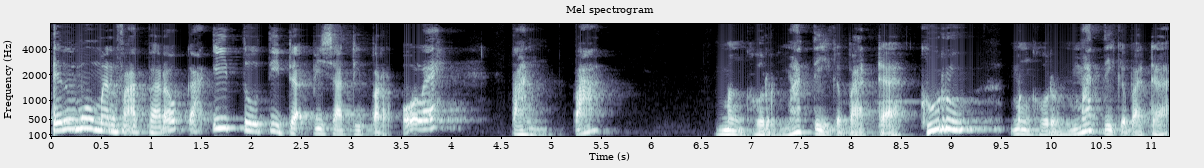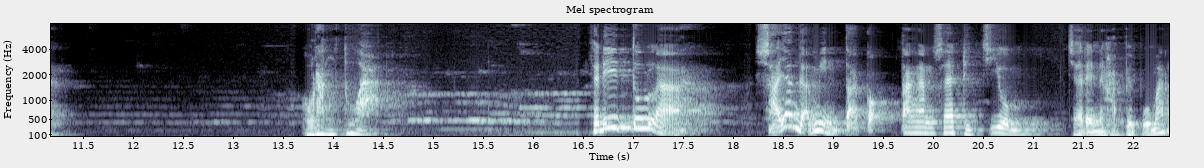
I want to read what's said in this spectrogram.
Ilmu manfaat barokah itu tidak bisa diperoleh tanpa menghormati kepada guru, menghormati kepada orang tua. Jadi itulah saya nggak minta kok tangan saya dicium jarinya Habib Umar.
